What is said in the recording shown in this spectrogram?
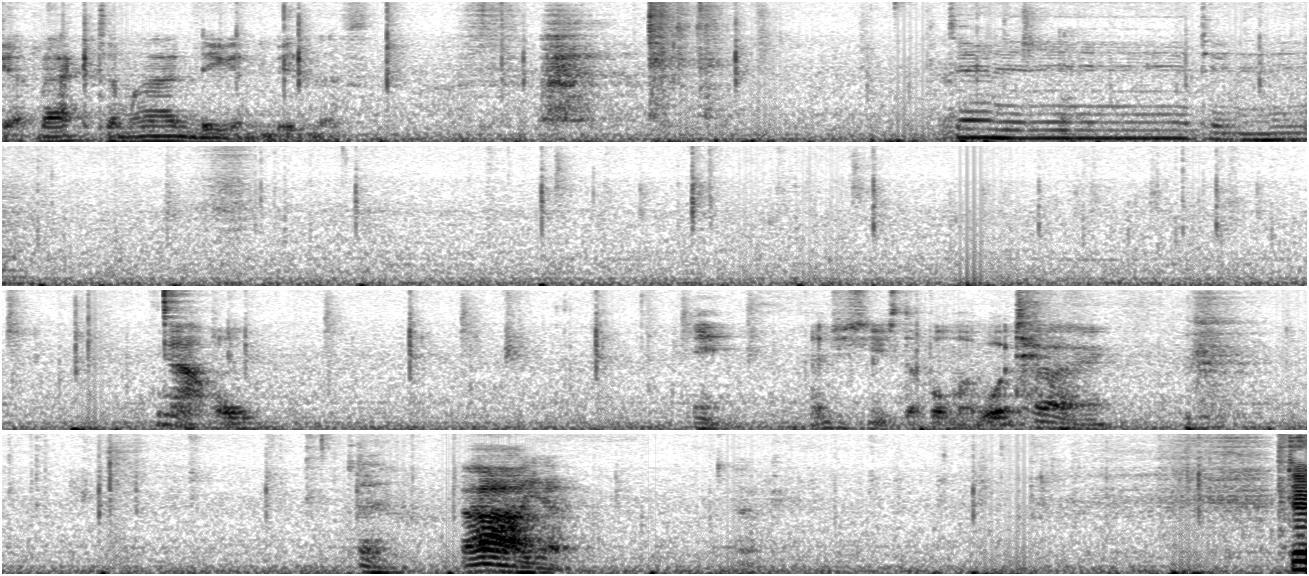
get back to my digging business. Ow. Eh. I just used up all my wood. Try. Uh, ah, yeah. So.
